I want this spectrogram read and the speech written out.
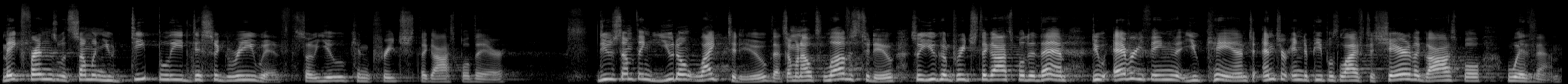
Make friends with someone you deeply disagree with so you can preach the gospel there. Do something you don't like to do that someone else loves to do so you can preach the gospel to them. Do everything that you can to enter into people's lives to share the gospel with them.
